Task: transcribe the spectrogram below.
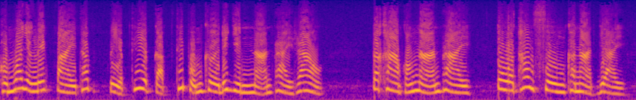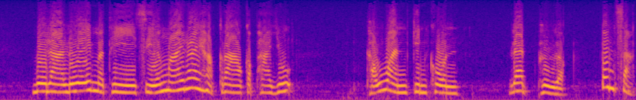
ผมว่ายังเล็กไปถ้าเปรียบเทียบกับที่ผมเคยได้ยินหนานไพรเล่า ตะขาบของหนานไพร ตัวเท่าซุงขนาดใหญ่ เวลาเลื้อยมาทีเสียงไม้ไร่หักราวกับพายุเถาวัลย์กินคน แรดเผือก ต้นสัก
